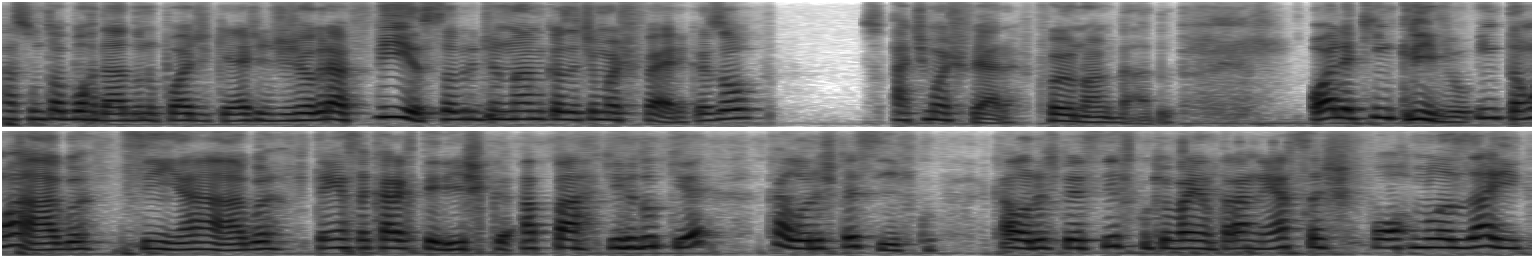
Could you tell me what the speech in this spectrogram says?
Assunto abordado no podcast de Geografia sobre dinâmicas atmosféricas ou atmosfera, foi o nome dado. Olha que incrível. Então a água, sim, a água tem essa característica a partir do que? Calor específico. Calor específico que vai entrar nessas fórmulas aí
